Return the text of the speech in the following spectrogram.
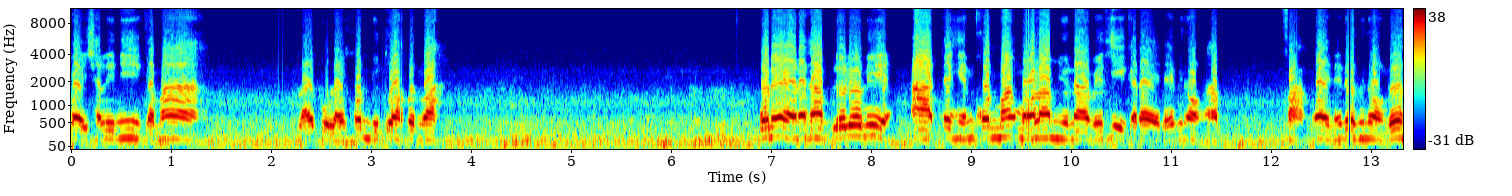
ก้อยชลินีกับมาหลายผู้หลายคนอยู่ตัวเพิ่นว่า โบแน่นะครับเร็วๆนี้อาจจะเห็นคนมักหมอลำอยู่หน้าเวทีก็ได้ได้พี่น้องครับ ฝากไว้ในเด้อพี่น้องเด้อ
